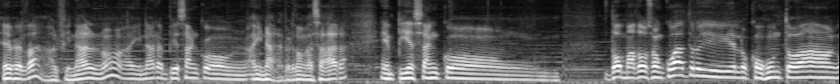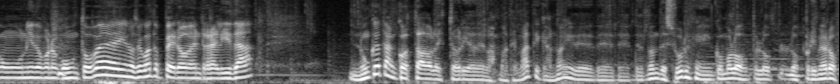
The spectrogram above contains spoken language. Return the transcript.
Es verdad, al final, ¿no? Ainara empiezan con... Ainara, perdón, a Sahara, empiezan con... 2 más 2 son 4 y los conjuntos A unidos con el conjunto B y no sé cuánto, pero en realidad Nunca te han costado la historia de las matemáticas, ¿no? Y de, dónde surgen y cómo los, primeros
